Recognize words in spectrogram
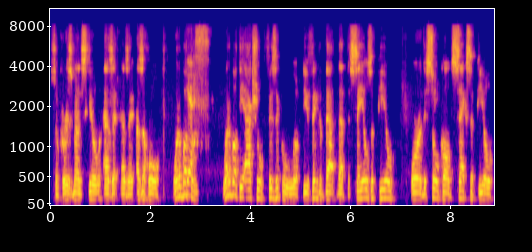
So charisma and skill as a as a as a whole. What about yes. the what about the actual physical look? Do you think that that, that the sales appeal or the so-called sex appeal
